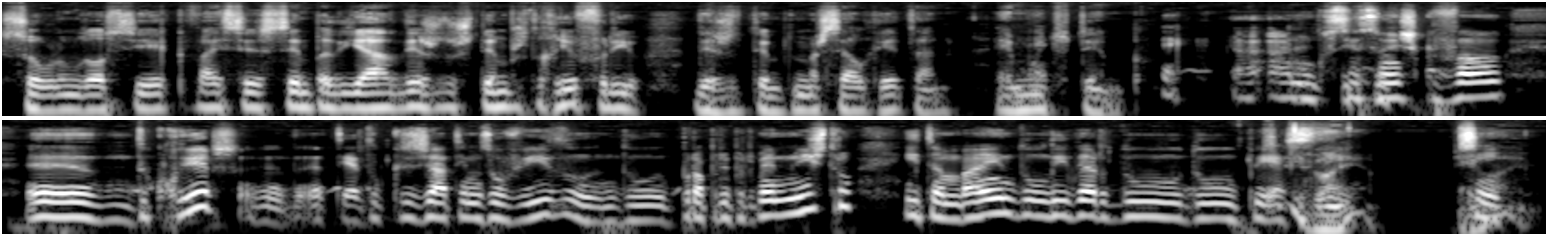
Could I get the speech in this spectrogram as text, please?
sobre um dossiê que vai ser sempre adiado desde os tempos de Rio Frio, desde o tempo de Marcelo Caetano. É muito é, tempo. É, há, há, negociações que vão uh, decorrer, eh, até do que já temos ouvido do próprio Primeiro-Ministro e também do líder do, do PS. E bem, Sim. Bem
